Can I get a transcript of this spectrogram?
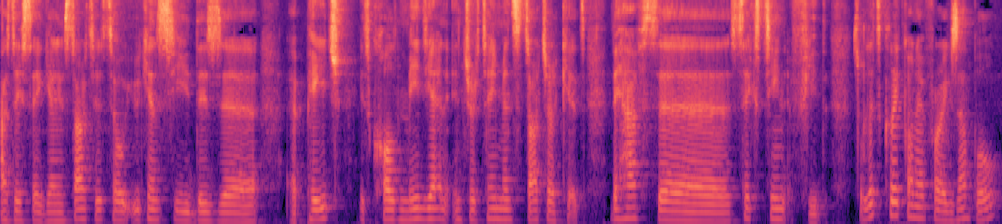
as they say getting started. So you can see this uh, page. It's called media and entertainment starter kit. They have uh, 16 feed. So let's click on it for example.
